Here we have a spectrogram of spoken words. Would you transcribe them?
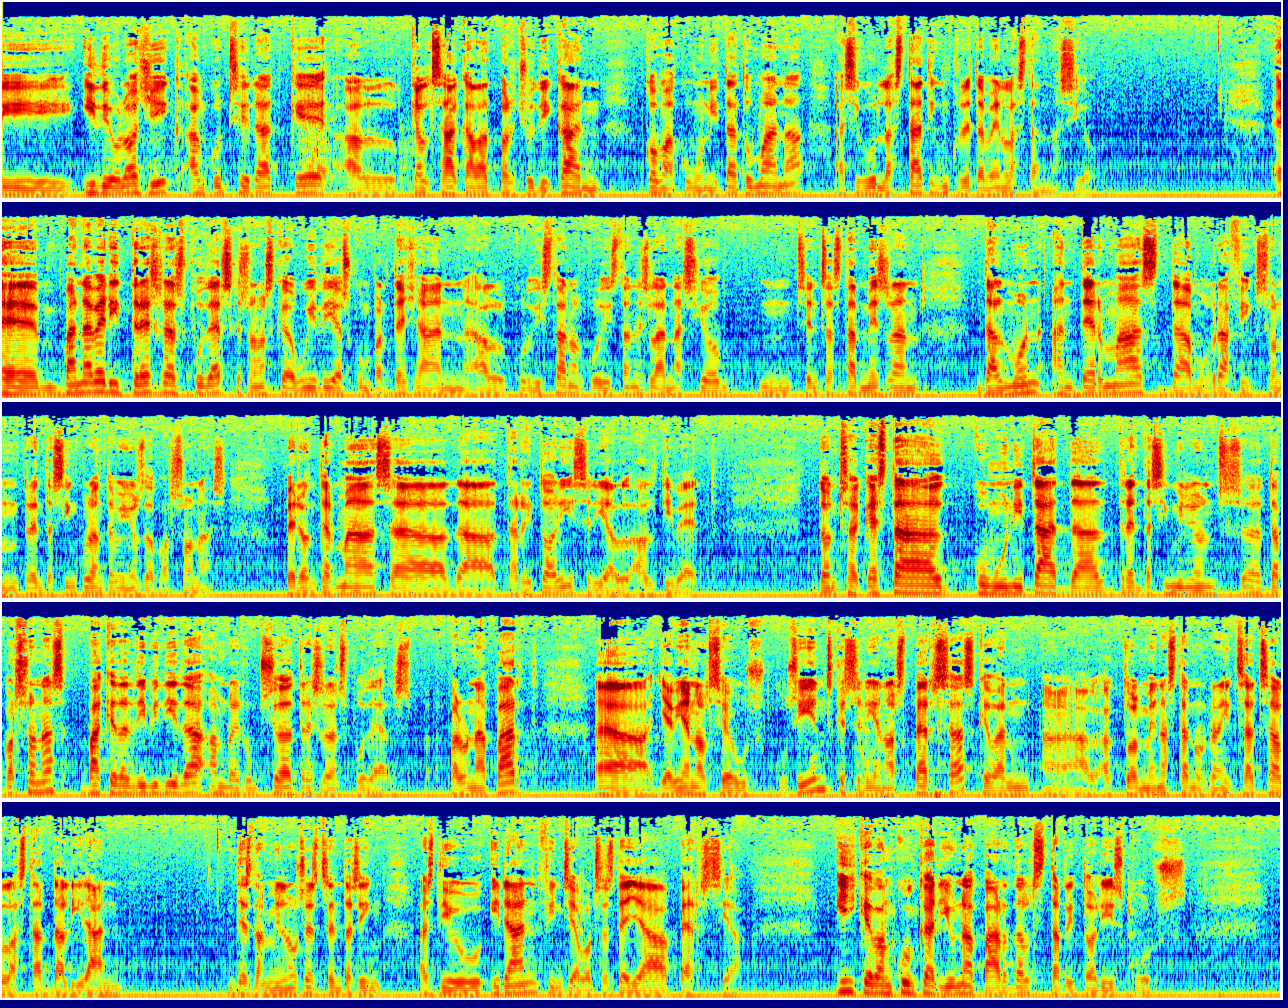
ideològic han considerat que el que els ha acabat perjudicant com a comunitat humana ha sigut l'estat i concretament l'estat-nació. Eh, van haver-hi tres grans poders que són els que avui dia es comparteixen al Kurdistan. El Kurdistan és la nació mm, sense estat més gran del món en termes demogràfics, són 35-40 milions de persones, però en termes eh, de territori seria el, el Tibet. Doncs aquesta comunitat de 35 milions eh, de persones va quedar dividida amb la irrupció de tres grans poders. Per una part, eh, hi havia els seus cosins, que serien els perses, que van eh, actualment estan organitzats a l'estat de l'Iran, des del 1935 es diu Iran, fins llavors es deia Pèrsia, i que van conquerir una part dels territoris curts.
